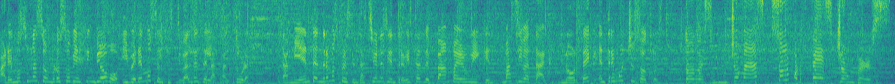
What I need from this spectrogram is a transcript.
Haremos un asombroso viaje en globo y veremos el festival desde las alturas. También tendremos presentaciones y entrevistas de Vampire Weekend, Massive Attack, Nortec, entre muchos otros. Todo eso y mucho más solo por Fest Jumpers.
